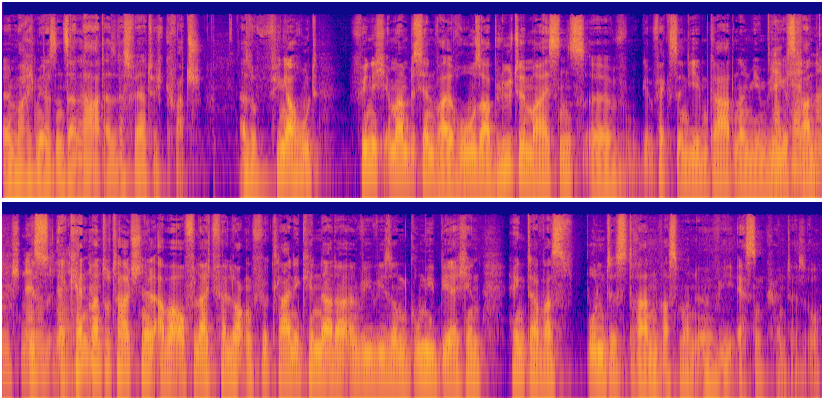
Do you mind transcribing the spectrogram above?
äh, mache ich mir das in Salat. Also das wäre natürlich Quatsch. Also Fingerhut finde ich immer ein bisschen, weil rosa Blüte meistens äh, wächst in jedem Garten, an jedem Erkennt Wegesrand. man schnell ist, erkennt man total schnell, aber auch vielleicht verlockend für kleine Kinder da irgendwie wie so ein Gummibärchen hängt da was Buntes dran, was man irgendwie essen könnte so.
